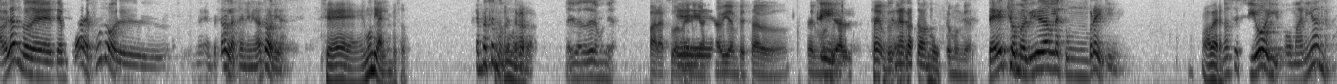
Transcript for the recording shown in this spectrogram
hablando de temporada de fútbol, empezaron las eliminatorias. Sí, el Mundial empezó. Empezó el mundial, de Mundial. verdad. el verdadero mundial. Para Sudamérica Eh, ya había empezado el sí, mundial. Ya empezó, tenés empezó razón. mucho el mundial. De hecho, me olvidé darles un breaking. A ver, No sé si hoy o mañana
